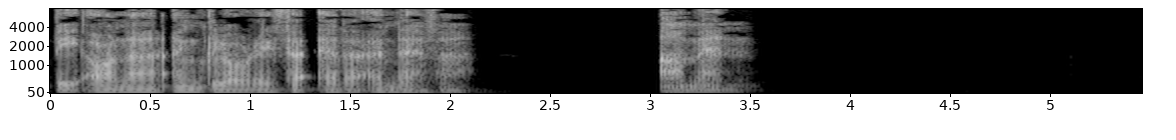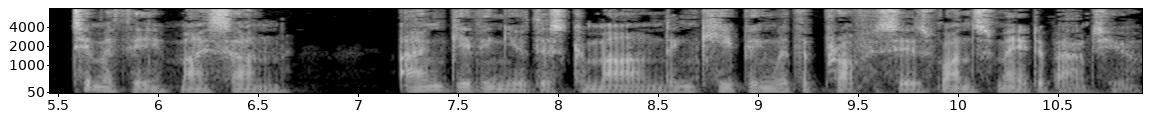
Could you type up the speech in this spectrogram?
be honor and glory for ever and ever. Amen. Timothy, my son, I am giving you this command in keeping with the prophecies once made about you,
